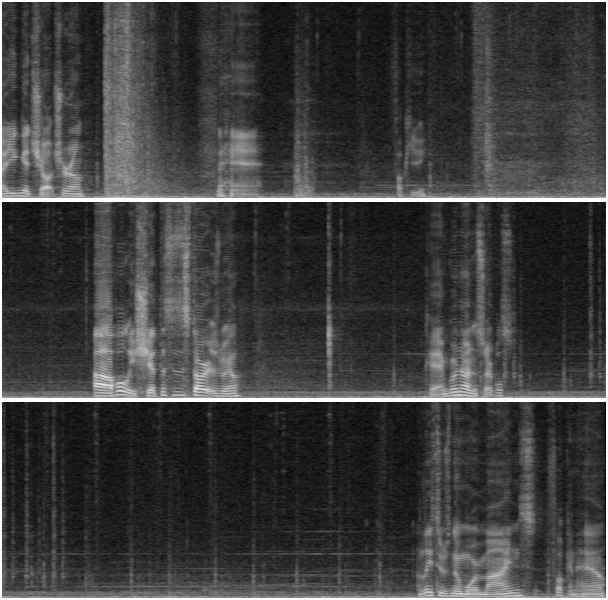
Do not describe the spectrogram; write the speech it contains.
Oh, you can get shot, Sharon. Fuck you. Ah, holy shit, this is a start as well. Okay, I'm going around in circles. At least there's no more mines. Fucking hell.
